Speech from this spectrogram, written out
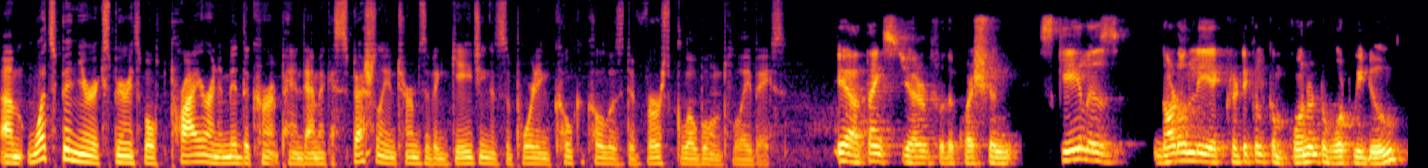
um, what's been your experience both prior and amid the current pandemic, especially in terms of engaging and supporting Coca-Cola's diverse global employee base? Yeah, thanks, Jared, for the question. Scale is not only a critical component of what we do,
